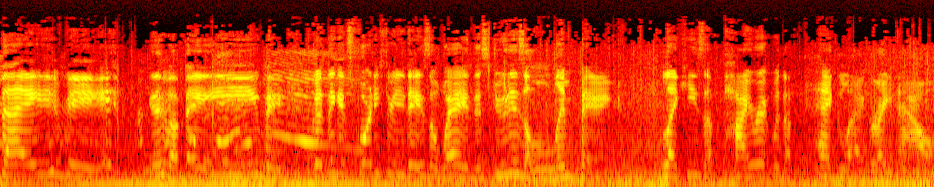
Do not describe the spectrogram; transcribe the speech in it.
baby. You're a baby. Good thing it's 43 days away. This dude is limping. Like he's a pirate with a peg leg right now.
